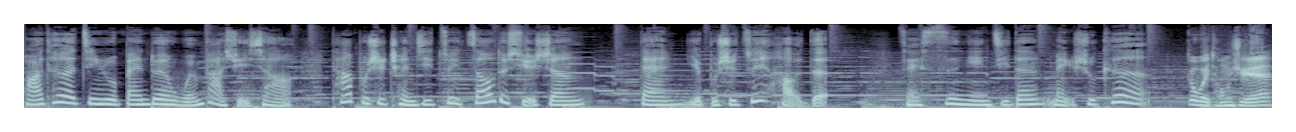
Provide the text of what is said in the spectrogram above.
华特进入班顿文法学校，他不是成绩最糟的学生，但也不是最好的。在四年级的美术课，各位同学，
